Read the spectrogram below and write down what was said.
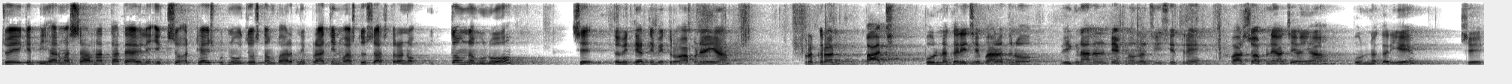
જોઈએ કે બિહારમાં સારનાથ ખાતે આવેલી એકસો અઠ્યાવીસ ફૂટનો ઊંચો સ્તંભ ભારતની પ્રાચીન વાસ્તુશાસ્ત્રનો ઉત્તમ નમૂનો છે. તો વિદ્યાર્થી મિત્રો, આપણે અહીંયા પ્રકરણ પાંચ પૂર્ણ કરીએ છીએ ભારતનો વિજ્ઞાન અને ટેકનોલોજી ક્ષેત્રે વારસો આપણે આજે અહીંયા પૂર્ણ કરીએ છીએ.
